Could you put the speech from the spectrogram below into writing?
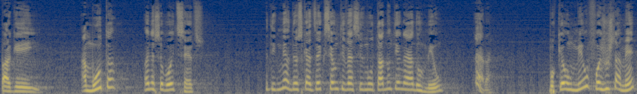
Paguei a multa, ainda sobrou 800. Eu digo, meu Deus, quer dizer que se eu não tivesse sido multado, não tinha ganhado os mil. Era. Porque o mil foi justamente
